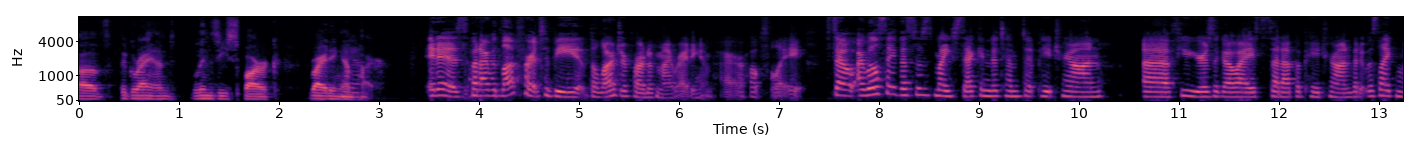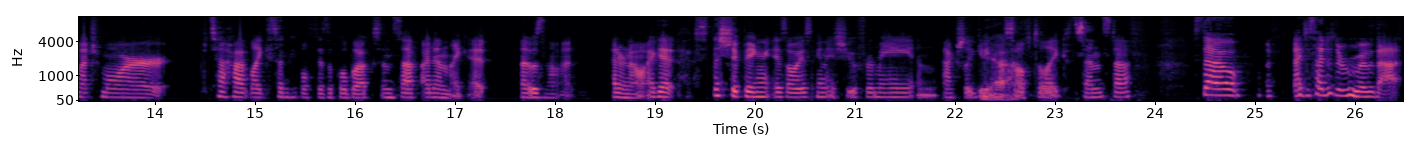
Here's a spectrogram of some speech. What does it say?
of the grand Lindsey Spark writing Yeah. empire. It is, but I would love for it to be the larger part of my writing empire, hopefully. So I will say this is my second attempt at Patreon. a few years ago, I set up a Patreon, but it was like much more to have like some people physical books and stuff. I didn't like it. I was not. I don't know. I get the shipping is always an issue for me, and actually getting Yeah. myself to like send stuff. So I decided to remove that.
